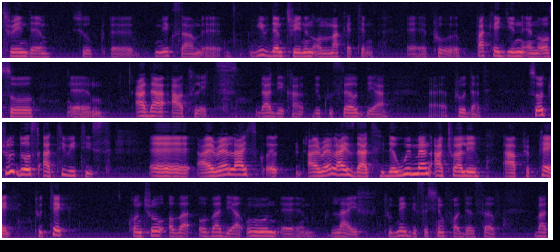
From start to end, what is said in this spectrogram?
train them, to uh, make some, uh, give them training on marketing, packaging, and also um, other outlets that they can they could sell their product. So through those activities, uh, I realized uh, I realized that the women actually are prepared to take control over over their own um, life to make decisions for themselves, but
